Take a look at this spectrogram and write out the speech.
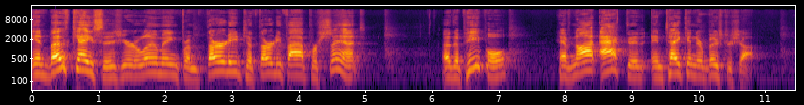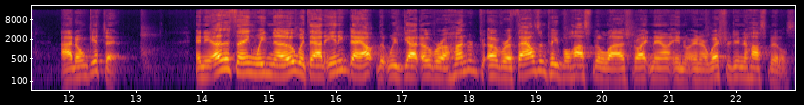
In both cases, you're looming from 30 to 35% of the people have not acted and taken their booster shot. I don't get that. And the other thing we know without any doubt that we've got over a hundred, over a thousand people hospitalized right now in, in our West Virginia hospitals.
